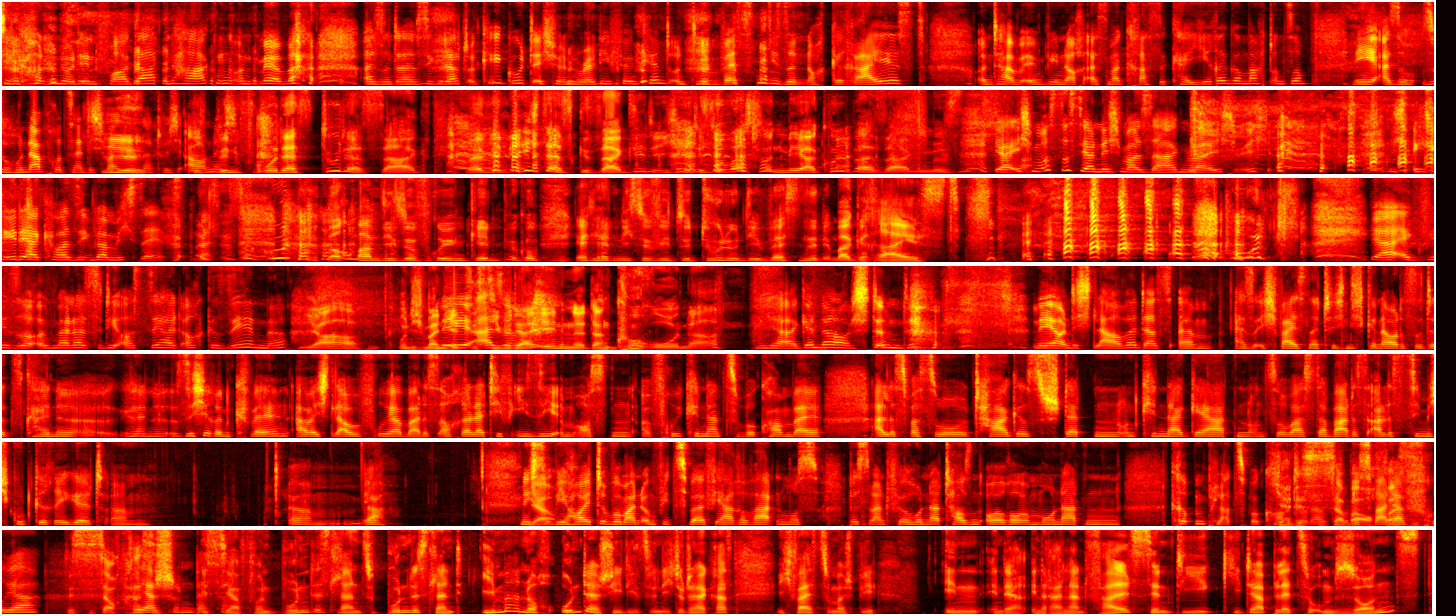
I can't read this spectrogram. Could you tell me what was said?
die konnten nur den Vorgarten haken und mehr war. Also da haben sie gedacht, okay, gut, ich bin ready für ein Kind. Und die im Westen, die sind noch gereist und haben irgendwie noch erstmal krasse Karriere gemacht und so. Nee, also so hundertprozentig weiß ich es natürlich auch ich nicht. bin froh, dass du das sagst, weil wenn ich das gesagt hätte, ich hätte sowas von Mea Culpa sagen müssen. Ja, ich muss das ja nicht mal sagen, weil ich, ich, ich, ich rede ja quasi über mich selbst. Das ist so gut. Warum haben die so früh ein Kind bekommen? Ja, die hatten nicht so viel zu tun und die im Westen sind immer gereist. Ja, irgendwie so, irgendwann hast du die Ostsee halt auch gesehen, ne? Ja, und ich meine, Nee, jetzt ist die also- wieder in, ne? dank Corona. Ja, genau, stimmt. Nee, und ich glaube, dass, ähm, also ich weiß natürlich nicht genau, das sind jetzt keine, äh, keine sicheren Quellen, aber ich glaube, früher war das auch relativ easy im Osten, äh, früh Kinder zu bekommen, weil alles, was so Tagesstätten und Kindergärten und sowas, da war das alles ziemlich gut geregelt. Ähm, ähm, ja, Nicht Ja. so wie heute, wo man irgendwie zwölf Jahre warten muss, bis man für 100.000 Euro im Monat einen Krippenplatz bekommt Ja, das oder ist so. aber das auch war da früher. Das ist auch krass. Das schon ist besser. ja von Bundesland zu Bundesland immer noch unterschiedlich. Das finde ich total krass. Ich weiß zum Beispiel, in, in, der, in Rheinland-Pfalz sind die Kita-Plätze umsonst.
